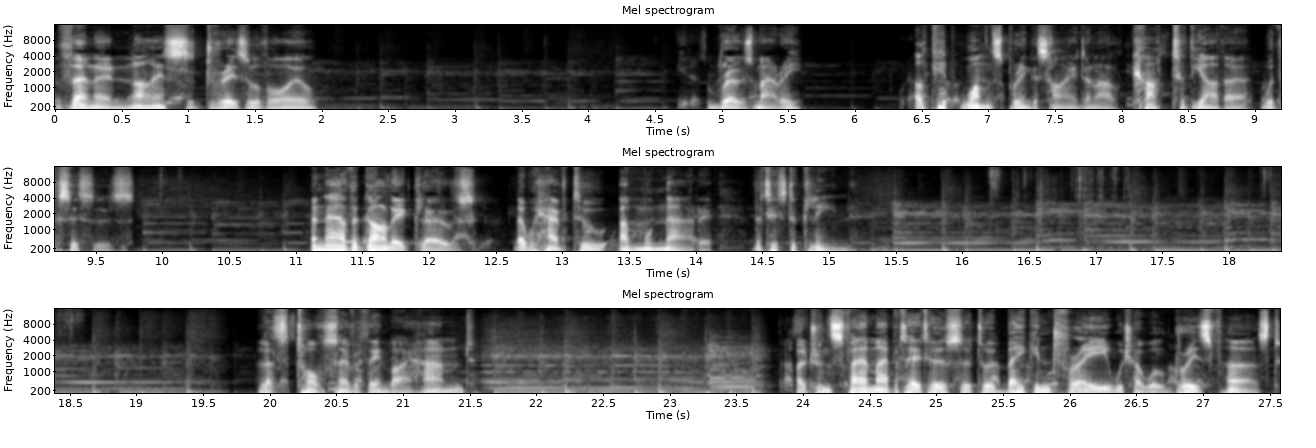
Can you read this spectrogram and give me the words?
Then a nice drizzle of oil, rosemary, I'll keep one spring aside and I'll cut the other with scissors. And now the garlic cloves that we have to ammunare, that is to clean. Let's toss everything by hand. I'll transfer my potatoes to a baking tray which I will grease first.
